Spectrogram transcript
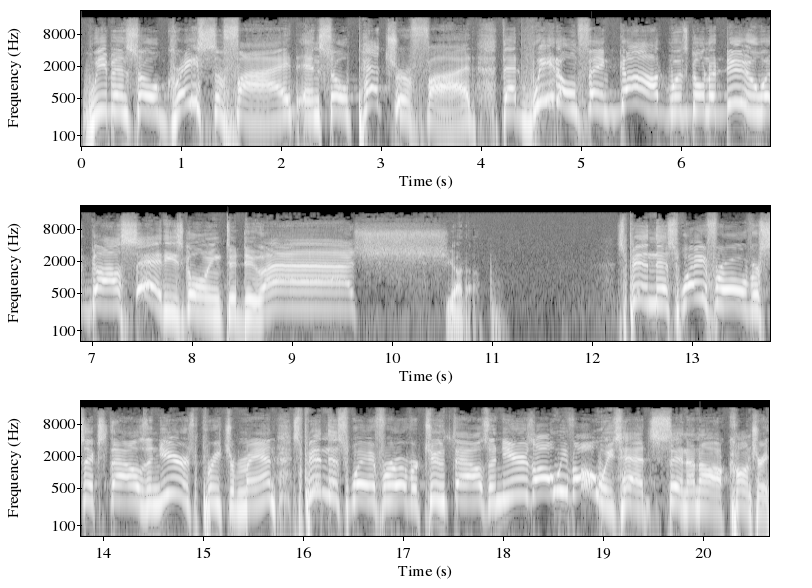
We've been so gracified and so petrified that we don't think God was going to do what God said He's going to do. Ah, shut up. It's been this way for over 6,000 years, preacher man. It's been this way for over 2,000 years. Oh, we've always had sin in our country.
